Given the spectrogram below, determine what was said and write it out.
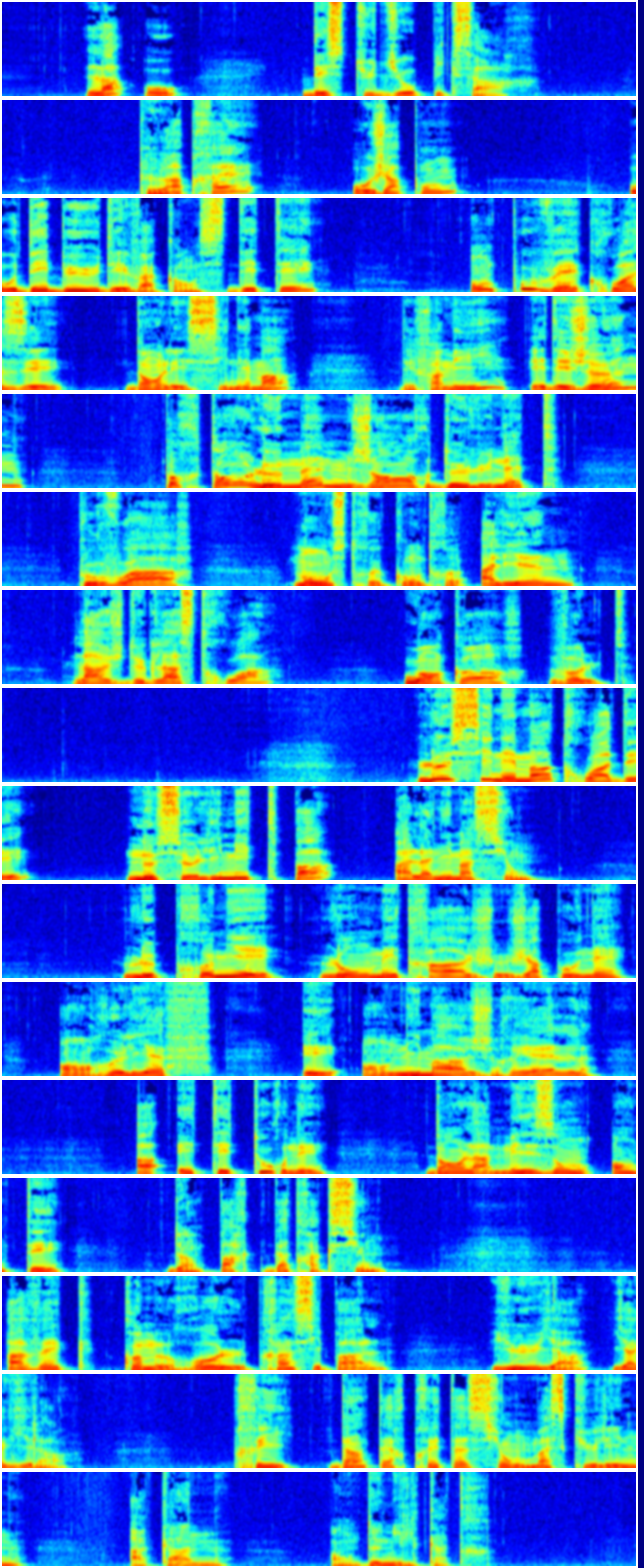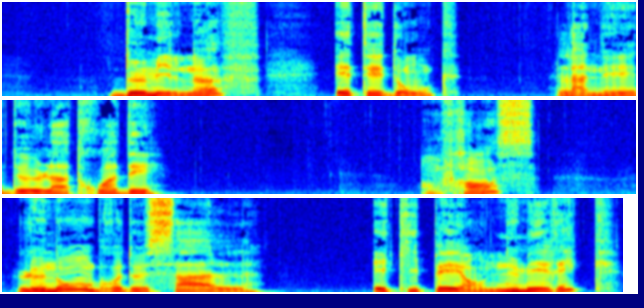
là-haut des studios Pixar. Peu après, au Japon, au début des vacances d'été, on pouvait croiser dans les cinémas des familles et des jeunes portant le même genre de lunettes pour voir Monstre contre Alien, L'âge de glace 3 ou encore Volt. Le cinéma 3D ne se limite pas à l'animation. Le premier long métrage japonais en relief et en images réelles a été tourné dans la maison hantée d'un parc d'attractions avec comme rôle principal Yuya Yagila, prix d'interprétation masculine à Cannes en 2004. 2009 était donc l'année de la 3D. En France, le nombre de salles équipées en numérique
